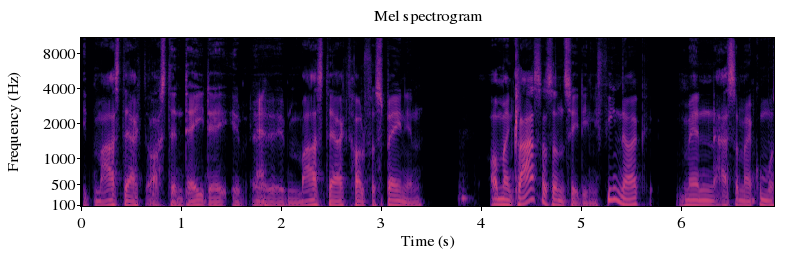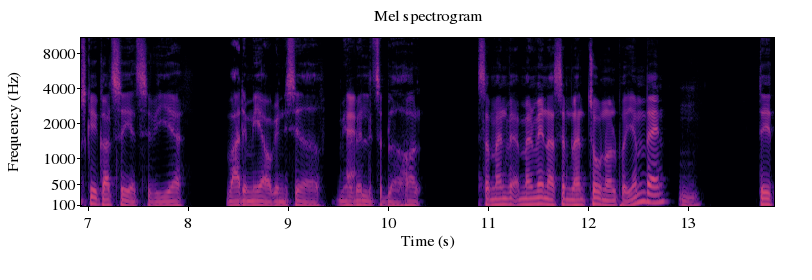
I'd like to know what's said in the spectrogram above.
et meget stærkt, også den dag i dag, øh, Ja. et meget stærkt hold for Spanien. Og man klarer sig sådan set egentlig fint nok, men altså man kunne måske godt se, at Sevilla var det mere organiseret, mere Ja. veletablerede hold. Så man, man vinder simpelthen 2-0 på hjemmebane. Mm. Det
